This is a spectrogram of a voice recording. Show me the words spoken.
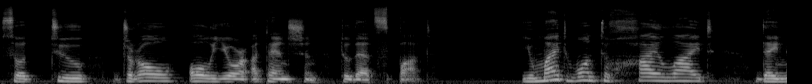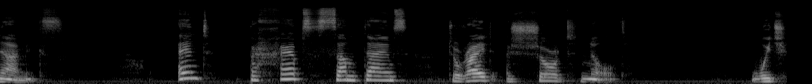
so to draw all your attention to that spot. You might want to highlight dynamics and perhaps sometimes to write a short note which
